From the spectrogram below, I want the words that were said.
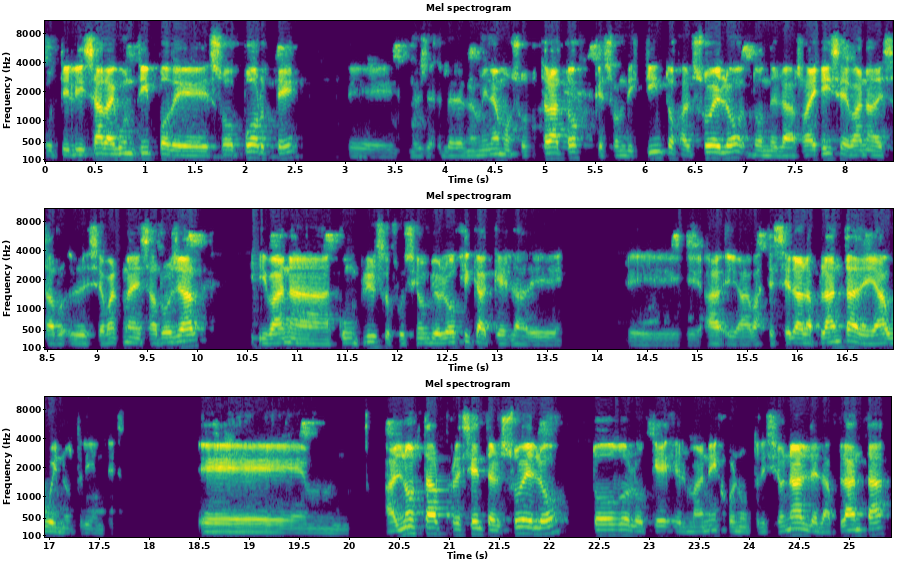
utilizar algún tipo de soporte, eh, le, denominamos sustratos, que son distintos al suelo, donde las raíces van a se van a desarrollar y van a cumplir su función biológica, que es la de eh, eh, abastecer a la planta de agua y nutrientes. al no estar presente el suelo, todo lo que es el manejo nutricional de la planta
